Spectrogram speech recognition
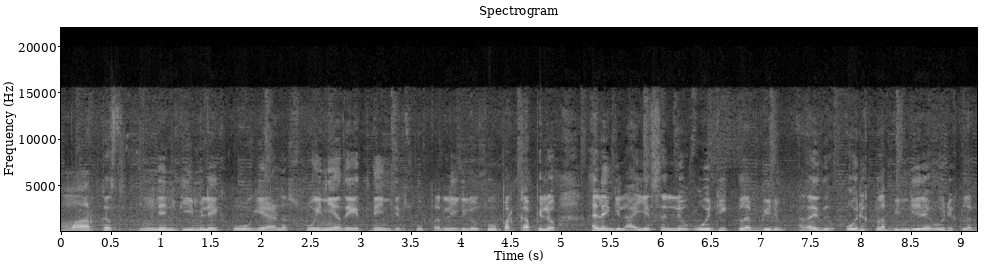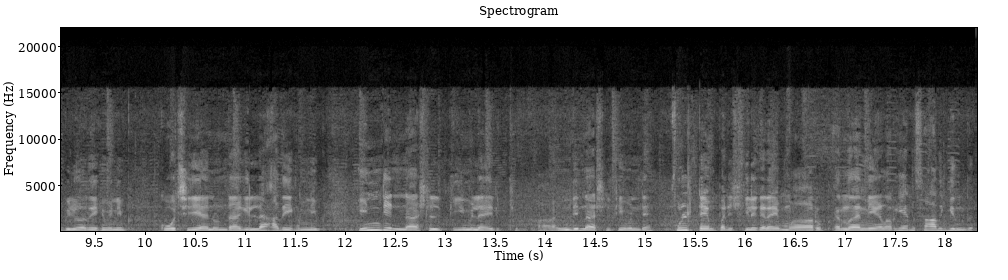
മാർക്കസ് ഇന്ത്യൻ ടീമിലേക്ക് പോവുകയാണ്. സോ ഇനി അദ്ദേഹത്തിന് ഇന്ത്യൻ സൂപ്പർ ലീഗിലോ സൂപ്പർ കപ്പിലോ അല്ലെങ്കിൽ ഐ എസ് എല്ലിലോ ഒരു ക്ലബിലും അതായത് ഒരു ക്ലബ് ഇന്ത്യയിലെ ഒരു ക്ലബിലും അദ്ദേഹം ഇനിയും കോച്ച് ചെയ്യാനുണ്ടാകില്ല. അദ്ദേഹം ഇനിയും ഇന്ത്യൻ നാഷണൽ ടീമിലായിരിക്കും. ആ ഇന്ത്യൻ നാഷണൽ ടീമിന്റെ ഫുൾ ടൈം പരിശീലകനായി മാറും എന്ന് തന്നെയാണ് അറിയാൻ സാധിക്കുന്നത്.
